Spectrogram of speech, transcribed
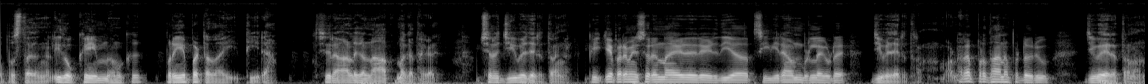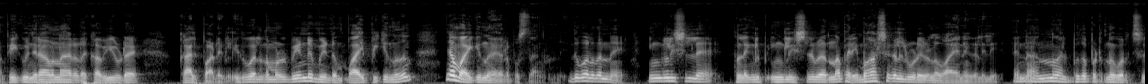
പുസ്തകങ്ങൾ ഇതൊക്കെയും നമുക്ക് പ്രിയപ്പെട്ടതായി തീരാം. ചില ആളുകളുടെ ആത്മകഥകൾ ചില ജീവചരിത്രങ്ങൾ. പി കെ പരമേശ്വരൻ നായർ എഴുതിയ സി വി രാമൻപിള്ളയുടെ ജീവചരിത്രം വളരെ പ്രധാനപ്പെട്ട ഒരു ജീവചരിത്രമാണ്. പി കുഞ്ഞിരാമൻ നായരുടെ കവിയുടെ കാൽപ്പാടുകൾ. ഇതുപോലെ നമ്മൾ വീണ്ടും വീണ്ടും വായിപ്പിക്കുന്നതും ഞാൻ വായിക്കുന്ന വേറെ പുസ്തകങ്ങളുണ്ട്. ഇതുപോലെ തന്നെ ഇംഗ്ലീഷിലെ അല്ലെങ്കിൽ ഇംഗ്ലീഷിൽ വരുന്ന പരിഭാഷകളിലൂടെയുള്ള വായനകളിൽ എന്നെ അന്നും അത്ഭുതപ്പെടുന്ന കുറച്ച്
